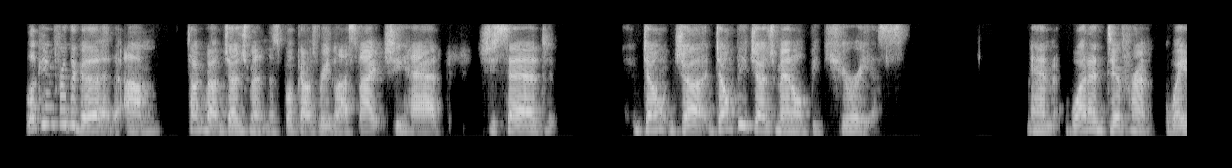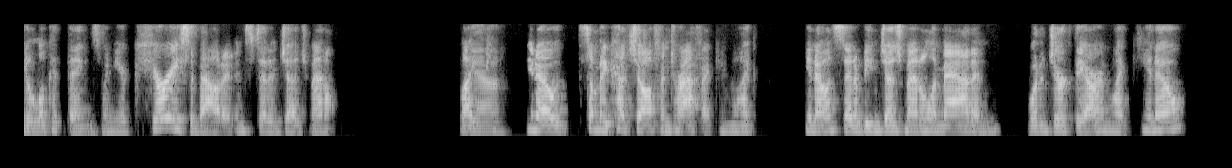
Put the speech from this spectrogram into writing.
looking for the good. Um, talking about judgment in this book I was reading last night, she had, she said, don't judge, don't be judgmental, be curious. And what a different way to look at things when you're curious about it instead of judgmental. Like, yeah. you know, somebody cuts you off in traffic and like, you know, instead of being judgmental and mad and what a jerk they are, and like, you know,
